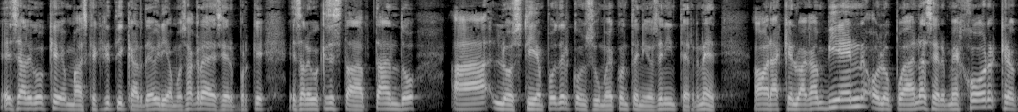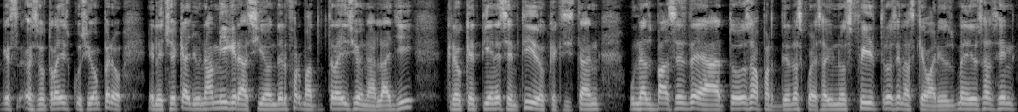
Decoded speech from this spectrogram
es algo que más que criticar deberíamos agradecer porque es algo que se está adaptando a los tiempos del consumo de contenidos en Internet. Ahora, que lo hagan bien o lo puedan hacer mejor, creo que es, otra discusión, pero el hecho de que haya una migración del formato tradicional allí, creo que tiene sentido, que existan unas bases de datos a partir de las cuales hay unos filtros en las que varios medios hacen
